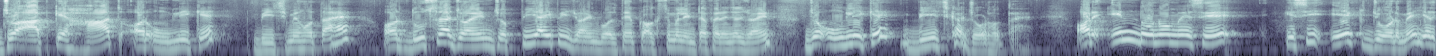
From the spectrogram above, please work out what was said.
जो आपके हाथ और उंगली के बीच में होता है और दूसरा जॉइंट जो पीआईपी जॉइंट बोलते हैं प्रॉक्सिमल इंटरफेरेंजल जॉइंट जो उंगली के बीच का जोड़ होता है। और इन दोनों में से किसी एक जोड़ में या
